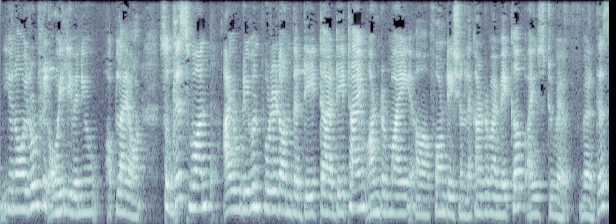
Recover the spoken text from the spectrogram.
you know you don't feel oily when you apply on. So this one I would even put it on the data daytime under my uh, foundation like under my makeup. I used to wear, wear this.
